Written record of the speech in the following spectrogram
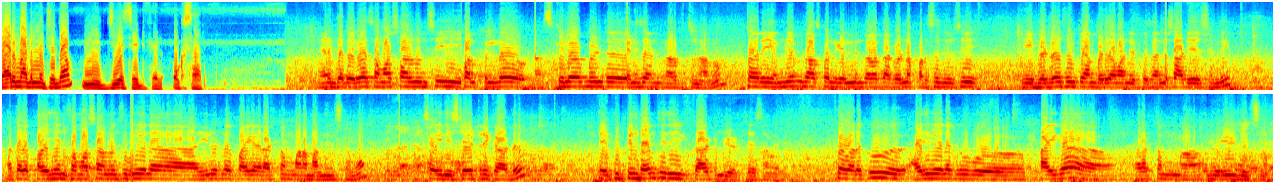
వారి మాటలను చూద్దాం. మీ జిఎస్ సర్టిఫైల్ ఒకసారి. నేను గత ఇరవై సంవత్సరాల నుంచి పల్పిల్లో స్కిల్ డెవలప్మెంట్ ట్రైనింగ్ సెంటర్ నడుపుతున్నాను. సార్ ఎంజిఎం హాస్పిటల్కి వెళ్ళిన తర్వాత అక్కడ ఉన్న పరిస్థితి చూసి ఈ బ్లడ్ డొనేషన్ క్యాంప్ పెడదామని చెప్పేసి అన్ని స్టార్ట్ చేసింది. అక్కడ పదిహేను సంవత్సరాల నుంచి వేల యూనిట్లకు పైగా రక్తం మనం అందించినాము. సో ఇది స్టేట్ రికార్డు. ఫిఫ్టీన్ టైమ్స్ ఇది కార్యక్రమం చేసాము ఇది ఇప్పటి వరకు ఐదు వేలకు పైగా రక్తం యూనిట్ ఇచ్చినాం.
